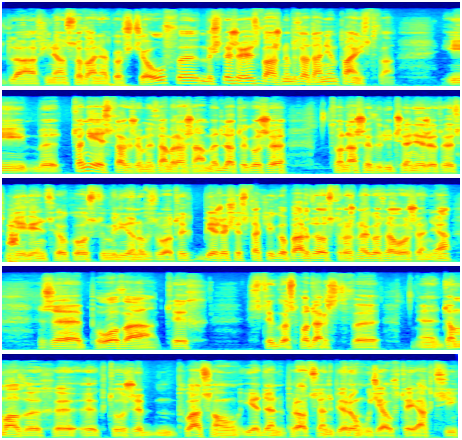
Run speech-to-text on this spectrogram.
dla finansowania kościołów myślę, że jest ważnym zadaniem państwa. I to nie jest tak, że my zamrażamy, dlatego że to nasze wyliczenie, że to jest mniej więcej około 100 milionów złotych, bierze się z takiego bardzo ostrożnego założenia, że połowa tych z tych gospodarstw e, domowych, e, którzy płacą 1%, biorą udział w tej akcji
